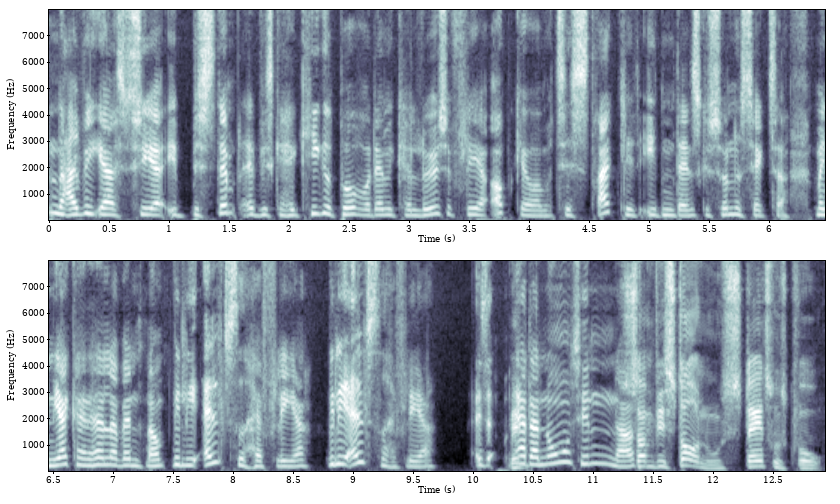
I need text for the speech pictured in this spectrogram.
Nej, vi- jeg siger et bestemt, at vi skal have kigget på, hvordan vi kan løse flere opgaver tilstrækkeligt i den danske sundhedssektor. Men jeg kan heller vente om. Vil I altid have flere? Vil I altid have flere? Altså, Men- er der nogensinde nok? Som vi står nu, status quo,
